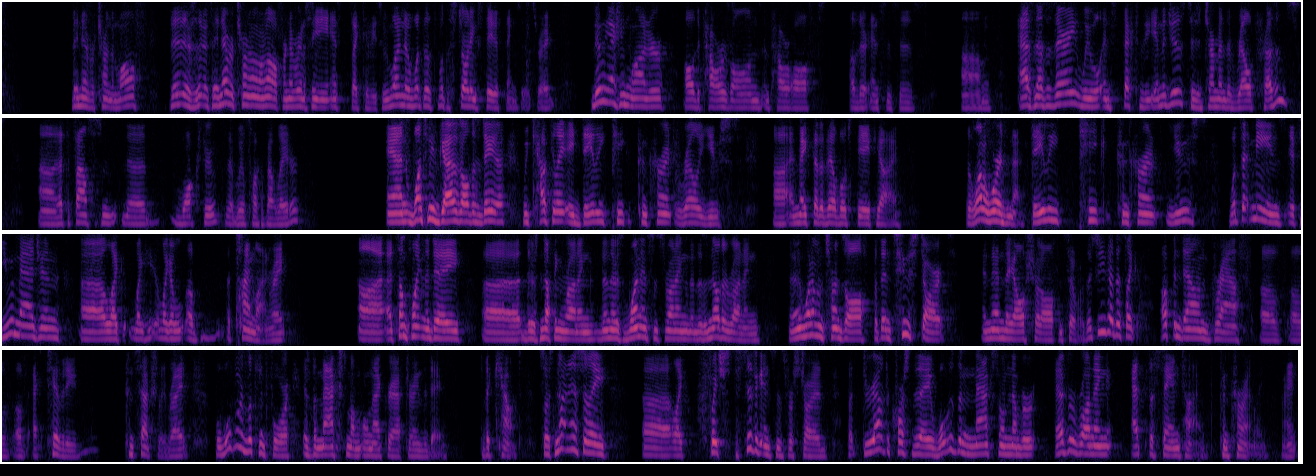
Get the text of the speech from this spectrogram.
they never turn them off. If they never turn on and off, we're never going to see any instance activity. So we want to know what the, what the starting state of things is, right? Then we actually monitor all the powers ons and power offs of their instances. Um, as necessary, we will inspect the images to determine the RHEL presence. Uh, that's a file system uh, walkthrough that we'll talk about later. And once we've gathered all this data, we calculate a daily peak concurrent RHEL use uh, and make that available to the API. There's a lot of words in that. Daily peak concurrent use. What that means, if you imagine uh, like like like a, a, a timeline, right? Uh, at some point in the day, uh, there's nothing running. Then there's one instance running. Then there's another running. And then one of them turns off, but then two start, and then they all shut off and so forth. So you've got this like up and down graph of, of, of activity conceptually, right? But what we're looking for is the maximum on that graph during the day, the count. So it's not necessarily uh, like which specific instance were started, but throughout the course of the day, what was the maximum number ever running at the same time, concurrently, right?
